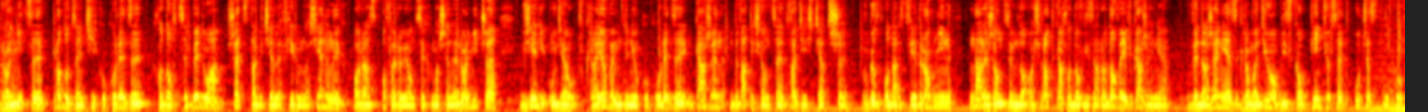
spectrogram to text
Rolnicy, producenci kukurydzy, hodowcy bydła, przedstawiciele firm nasiennych oraz oferujących maszyny rolnicze wzięli udział w Krajowym Dniu Kukurydzy Garzyn 2023 w gospodarstwie Drobnin należącym do Ośrodka Hodowli Zarodowej w Garzynie. Wydarzenie zgromadziło blisko 500 uczestników.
